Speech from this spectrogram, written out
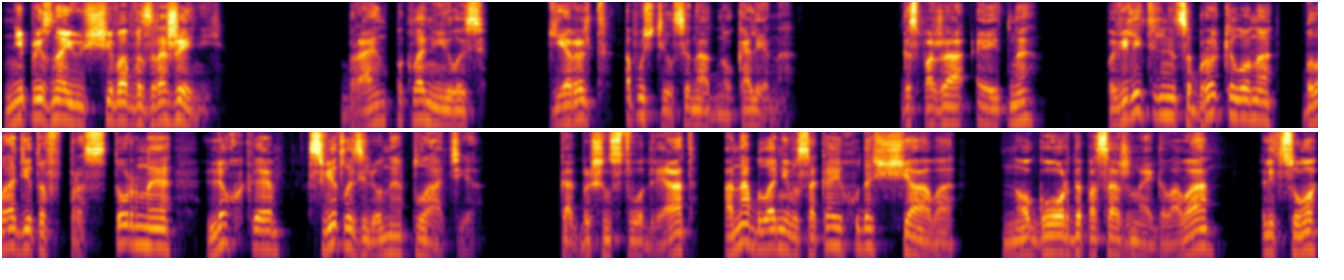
не признающего возражений. Брайан поклонилась. Геральт опустился на одно колено. Госпожа Эйтне, повелительница Брокелона, была одета в просторное, легкое, светло-зеленое платье. Как большинство дриад, она была невысока и худощава, но гордо посаженная голова, лицо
